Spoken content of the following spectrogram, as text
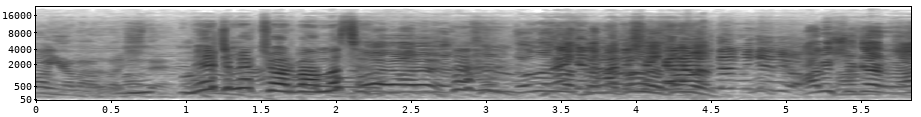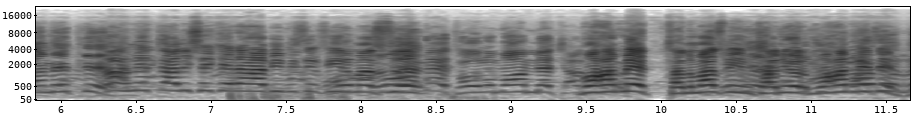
Konyalı abla işte. mercimek çorbamız. Döner, Şeker mi geliyor? Ali Şeker rahmetli. Rahmetli Ali Şeker abimizin firması. Muhammed oğlu Muhammed. Muhammed tanımaz mıyım? Tanıyorum. Muhammed'im.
